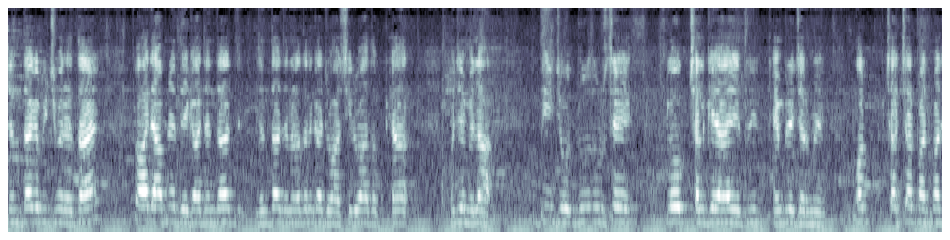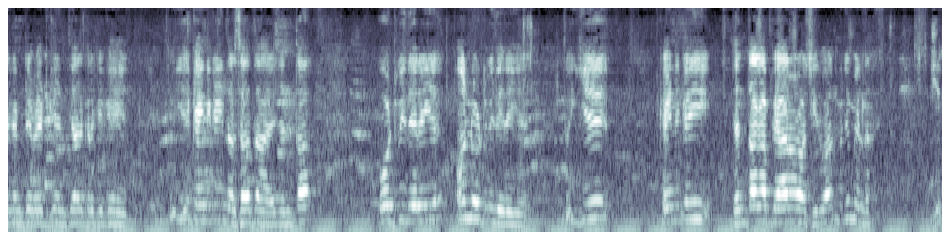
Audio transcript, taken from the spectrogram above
जनता के बीच में रहता है तो आज आपने देखा, जनता जनता जनार्दन का जो आशीर्वाद और प्यार मुझे मिला, इतनी जो दूर दूर से लोग चल के आए इतनी टेम्परेचर में, और चार चार, पाँच पाँच घंटे बैठ के इंतज़ार करके गए तो ये कहीं ना कहीं दर्शाता है जनता वोट भी दे रही है और नोट भी दे रही है। तो ये कहीं ना कहीं जनता का प्यार और आशीर्वाद मुझे मिल रहा है। जी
